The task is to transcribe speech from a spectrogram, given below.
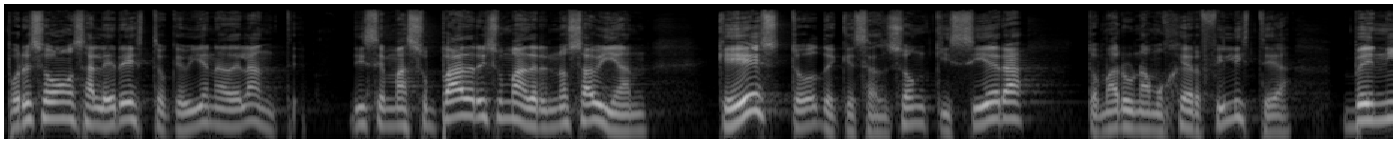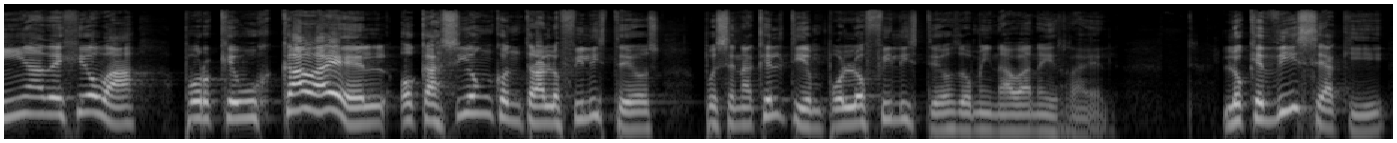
Por eso vamos a leer esto que viene adelante. Dice, mas su padre y su madre no sabían que esto de que Sansón quisiera tomar una mujer filistea venía de Jehová porque buscaba él ocasión contra los filisteos, pues en aquel tiempo los filisteos dominaban a Israel. Lo que dice aquí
